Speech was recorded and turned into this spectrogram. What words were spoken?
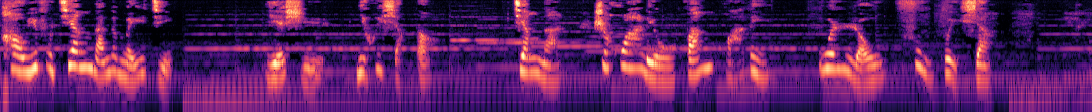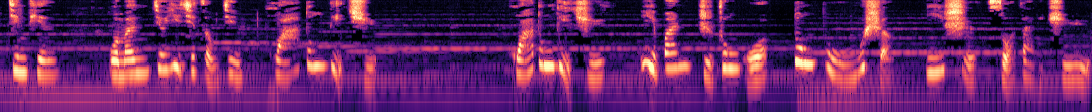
好一幅江南的美景。也许你会想到，江南是花柳繁华地，温柔富贵乡。今天，我们就一起走进华东地区。华东地区一般指中国东部五省一市所在的区域，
